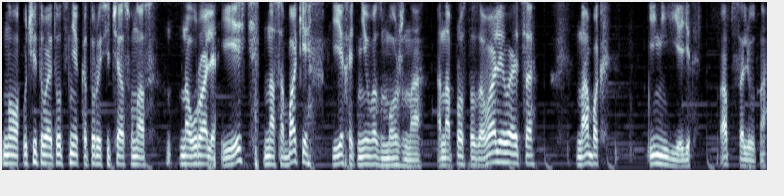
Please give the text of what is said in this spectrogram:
Но учитывая тот снег, который сейчас у нас на Урале есть, на собаке ехать невозможно. Она просто заваливается на бок и не едет. Абсолютно.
